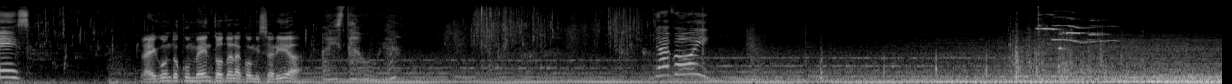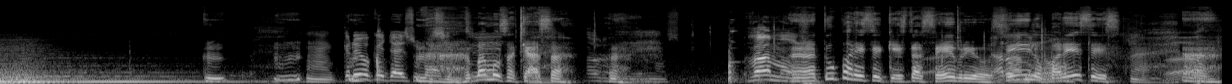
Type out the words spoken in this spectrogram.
es? Traigo un documento de la comisaría. ¿A esta hora? ¡Ya voy! Creo que ya es Ah, suficiente. Vamos a casa. Vamos. Ah, tú parece que estás ebrio. Claro sí, lo no. pareces. Ah, ah,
